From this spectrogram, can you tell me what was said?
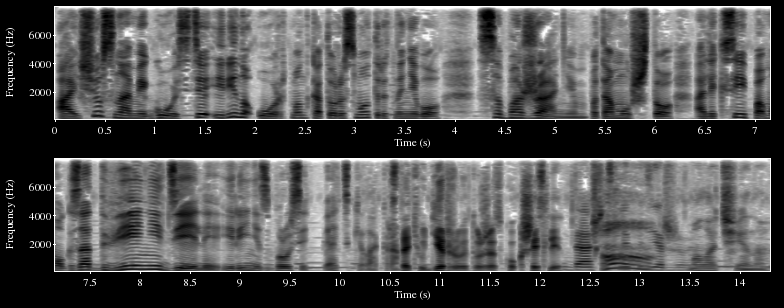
А еще с нами гостья Ирина Ортман, которая смотрит на него с обожанием, потому что Алексей помог за две недели Ирине сбросить 5 килограмм. Кстати, удерживает уже сколько, 6 лет. Да, 6 лет удерживаю. Молодчина.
